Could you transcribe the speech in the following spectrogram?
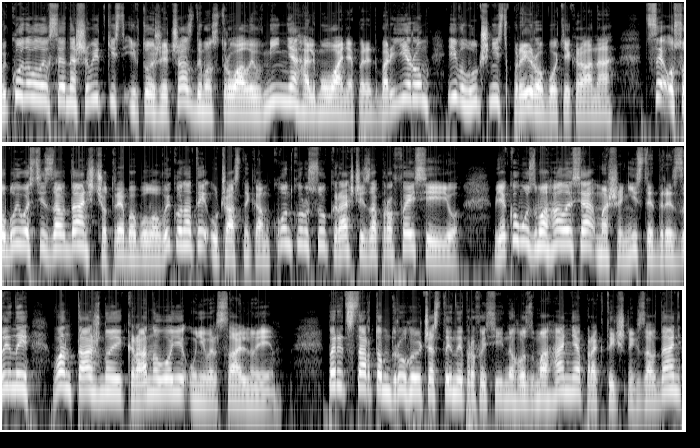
Виконували все на швидкість і в той же час демонстрували вміння гальмування перед бар'єром і влучність при роботі крана. Це особливості завдань, що треба було виконати учасникам конкурсу кращі за професією, в якому змагалися машиністи дрезини вантажної кранової універсальної. Перед стартом другої частини професійного змагання практичних завдань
